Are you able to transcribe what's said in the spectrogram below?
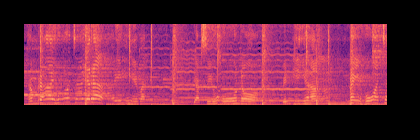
บทำร้ายหัวใจไรวัน อยากสิหูนอกเป็นอีหยังในหัวใจ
